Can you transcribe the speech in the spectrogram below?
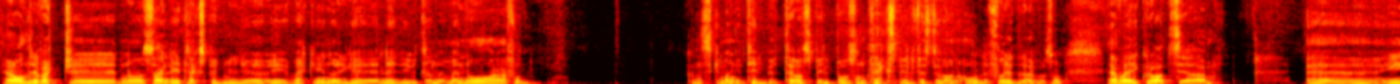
Jeg har aldri vært uh, noe særlig i trekkspillmiljø, verken i Norge eller i utlandet, men nå har jeg fått ganske mange tilbud til å spille på sånn trekkspillfestival og holde foredrag og sånn. Jeg var i Kroatia eh, i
